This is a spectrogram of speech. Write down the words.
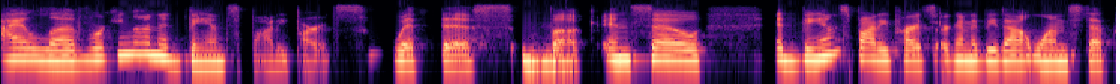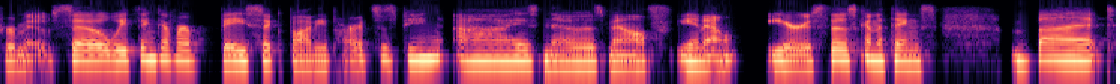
I love working on advanced body parts with this mm-hmm. book. And so, advanced body parts are going to be that one step removed. So, we think of our basic body parts as being eyes, nose, mouth, you know, ears, those kind of things. But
